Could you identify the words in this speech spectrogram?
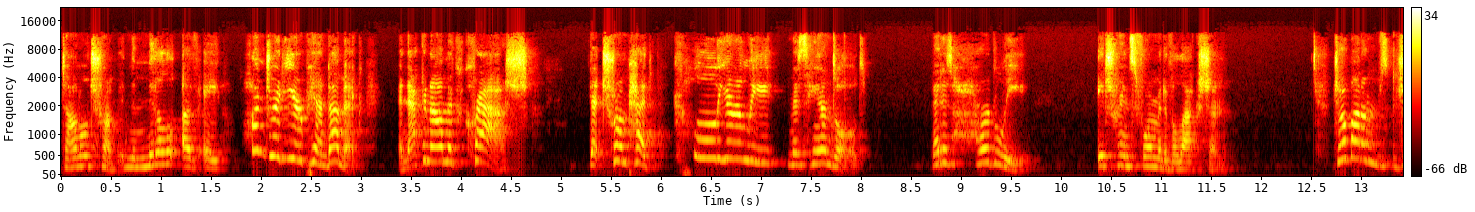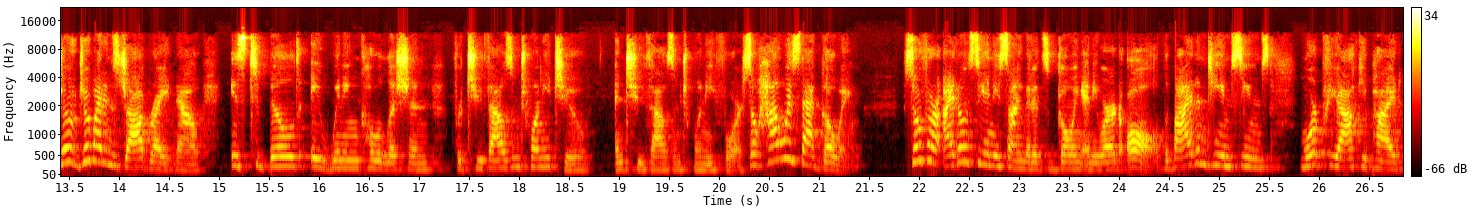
Donald Trump in the middle of a 100 year pandemic, an economic crash that Trump had clearly mishandled. That is hardly a transformative election. Joe Biden's, Joe, Joe Biden's job right now is to build a winning coalition for 2022 and 2024. So, how is that going? So far, I don't see any sign that it's going anywhere at all. The Biden team seems more preoccupied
